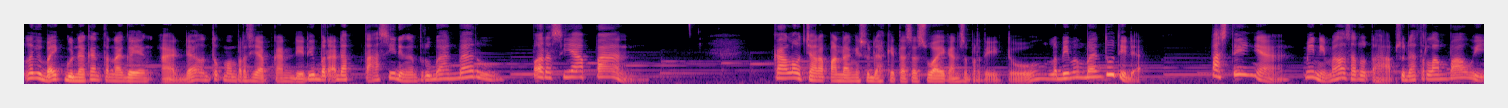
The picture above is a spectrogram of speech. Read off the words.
lebih baik gunakan tenaga yang ada untuk mempersiapkan diri beradaptasi dengan perubahan baru. Persiapan. Kalau cara pandangnya sudah kita sesuaikan seperti itu, lebih membantu tidak? Pastinya, minimal satu tahap sudah terlampaui,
